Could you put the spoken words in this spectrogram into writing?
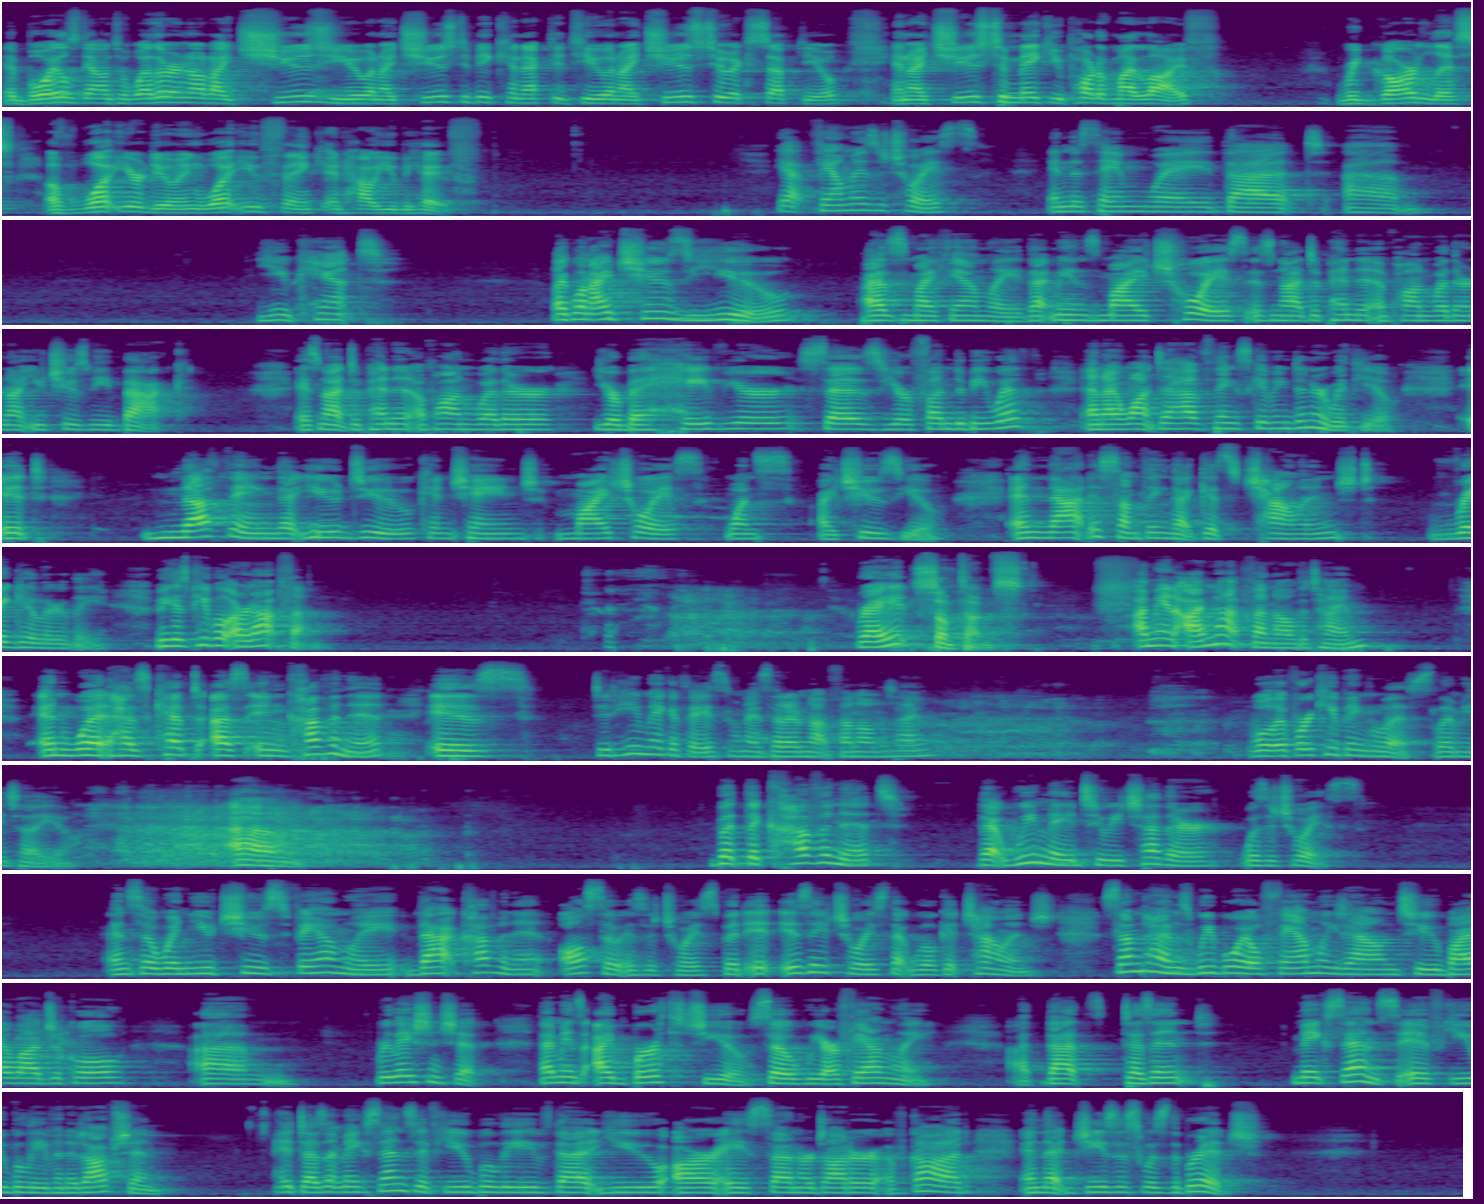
It boils down to whether or not I choose you and I choose to be connected to you and I choose to accept you and I choose to make you part of my life, regardless of what you're doing, what you think, and how you behave. Yeah, family is a choice in the same way that um, you can't, like when I choose you, as my family. That means my choice is not dependent upon whether or not you choose me back. It's not dependent upon whether your behavior says you're fun to be with and I want to have Thanksgiving dinner with you. It, nothing that you do can change my choice once I choose you. And that is something that gets challenged regularly because people are not fun. Right? Sometimes. I mean, I'm not fun all the time. And what has kept us in covenant is did he make a face when I said I'm not fun all the time? Well, if we're keeping lists, let me tell you. Um, but the covenant that we made to each other was a choice. And so when you choose family, that covenant also is a choice, but it is a choice that will get challenged. Sometimes we boil family down to biological um, relationship. That means I birthed you, so we are family. Uh, that doesn't make sense if you believe in adoption. It doesn't make sense if you believe that you are a son or daughter of God and that Jesus was the bridge.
